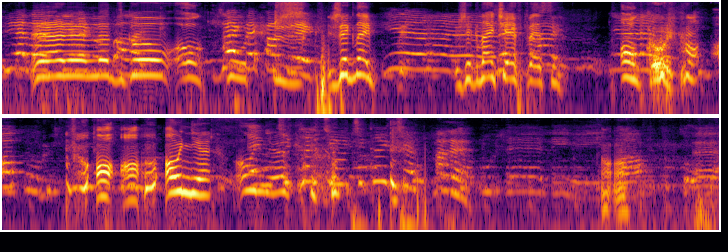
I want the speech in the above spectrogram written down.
jeden, nie Let's go! O kur... Żegnaj, Patryk. Żegnaj! Żegnajcie FPS-y! O kurwa! O kur... O, o, o nie! O Ej, nie! uciekajcie, uciekajcie. Ale... O, o, E,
